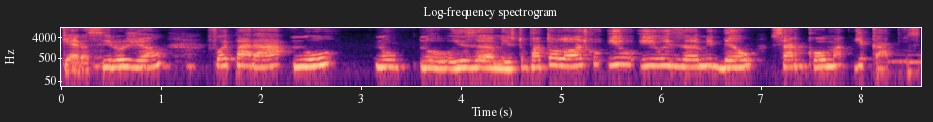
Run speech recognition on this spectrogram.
que era cirurgião, foi parar no no, no exame histopatológico e o, e o exame deu sarcoma de Kaposi.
